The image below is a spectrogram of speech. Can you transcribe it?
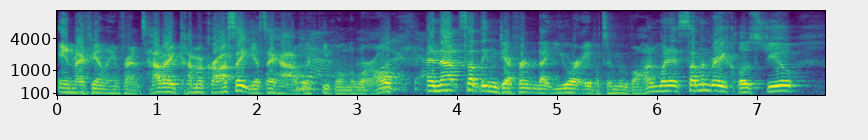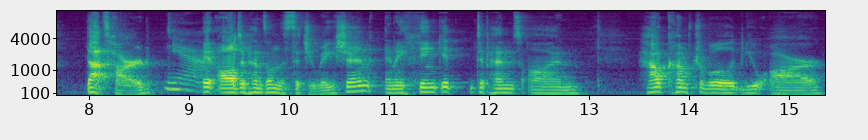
in my family and friends. Have I come across it? Yes, I have with people in the world. course, yeah. And that's something different that you are able to move on. When it's someone very close to you, that's hard. Yeah. It all depends on the situation. And I think it depends on how comfortable you are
